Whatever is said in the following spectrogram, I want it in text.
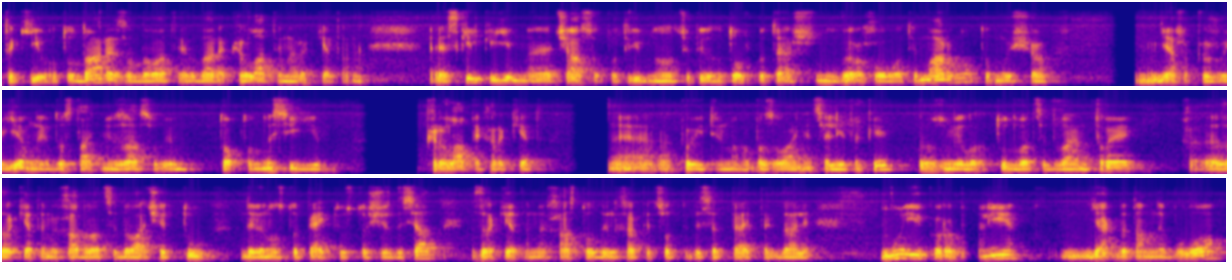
такі от удари, завдавати удари крилатими ракетами. Скільки їм часу потрібно на цю підготовку, теж ну, вираховувати марно, тому що я ж кажу, є в них достатньо засобів, тобто носіїв крилатих ракет повітряного базування. Це літаки, зрозуміло, Ту-22М3 з ракетами Х-22 чи Ту-95, Ту-160 з ракетами Х-101, Х-555 і так далі. Ну і кораблі, як би там не було,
